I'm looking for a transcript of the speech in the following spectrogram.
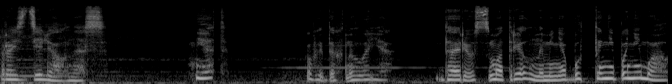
разделял нас. «Нет», — выдохнула я. Дариус смотрел на меня, будто не понимал,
